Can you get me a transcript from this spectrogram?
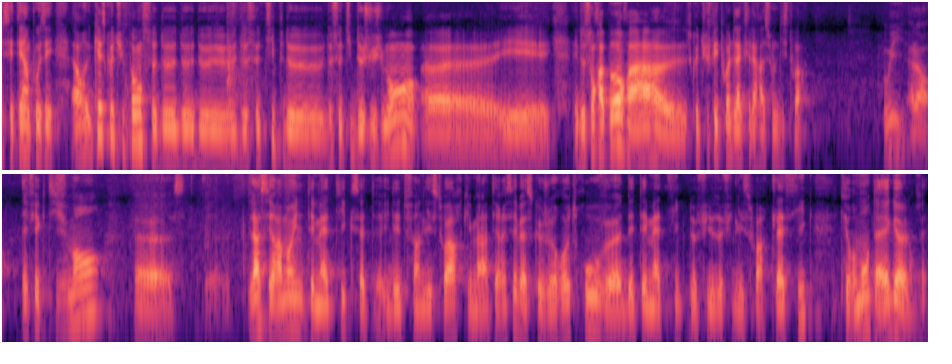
c'était imposé. Alors, qu'est-ce que tu penses de, de, de, ce type de, de ce type de jugement et, de son rapport à ce que tu fais toi de l'accélération de l'histoire? Oui, alors effectivement. Euh, là, c'est vraiment une thématique, cette idée de fin de l'histoire qui m'a intéressé parce que je retrouve euh, des thématiques de philosophie de l'histoire classique qui remontent à Hegel, en fait.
